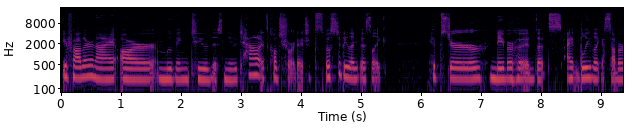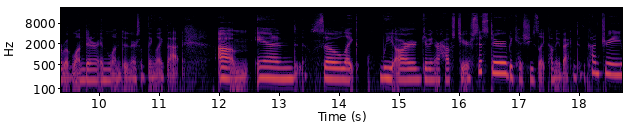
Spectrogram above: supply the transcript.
your father and I are moving to this new town. It's called Shoreditch. It's supposed to be like this, like, hipster neighborhood that's I believe like a suburb of London or in London or something like that. Um and so like we are giving our house to your sister because she's like coming back into the country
